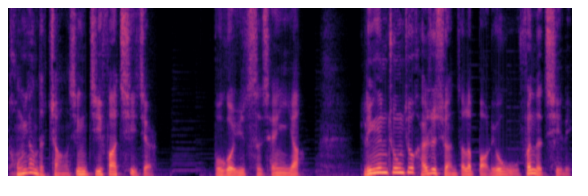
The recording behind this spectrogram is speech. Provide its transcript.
同样的掌心激发气劲儿。不过与此前一样，林恩终究还是选择了保留五分的气力，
